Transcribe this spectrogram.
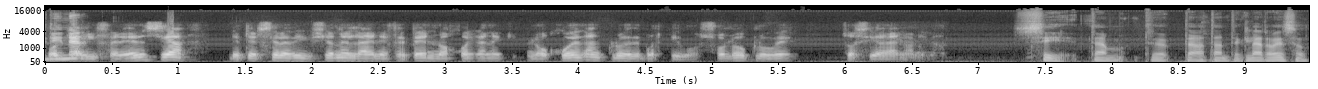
Porque a diferencia de tercera división en la NFP no juegan no juegan clubes deportivos, solo clubes sociedad anónima. Sí, está, está bastante claro eso.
